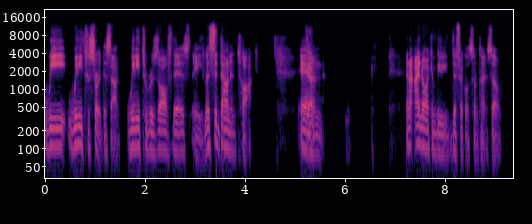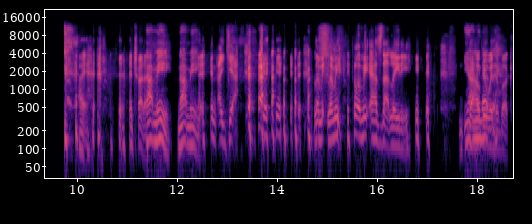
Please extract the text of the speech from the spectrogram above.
we we need to sort this out. We need to resolve this. Hey, let's sit down and talk. Yep. And and I- I know I can be difficult sometimes. So I I try to Not me. Not me. I, yeah. let me let me let me ask that lady Yeah, to I help mean, you that- with the book.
